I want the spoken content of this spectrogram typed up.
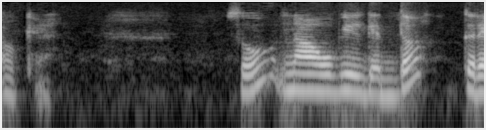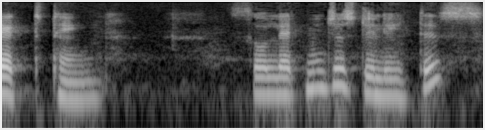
Okay. So now we'll get the correct thing. So let me just delete this.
